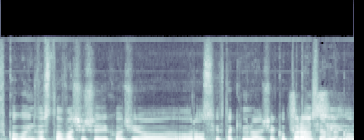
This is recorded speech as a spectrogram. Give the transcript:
w kogo inwestować, jeżeli chodzi o, o, Rosję w takim razie, jako potencjalnego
